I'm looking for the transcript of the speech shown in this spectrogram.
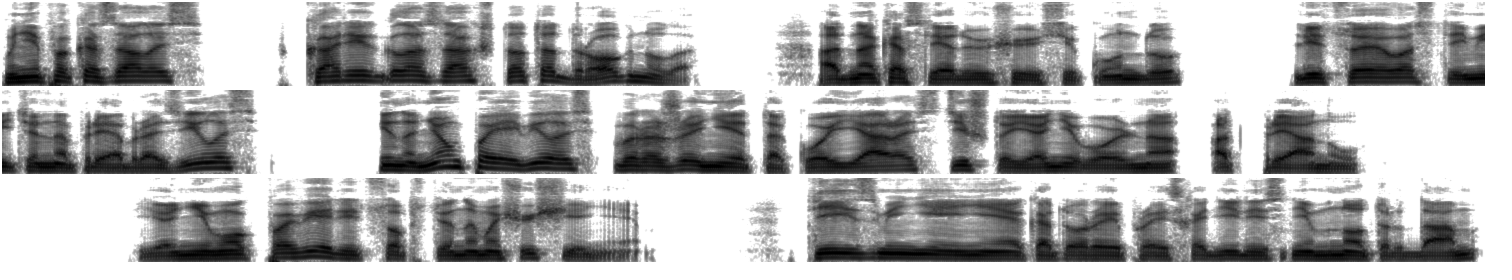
Мне показалось, в карих глазах что-то дрогнуло. Однако в следующую секунду лицо его стремительно преобразилось, и на нем появилось выражение такой ярости, что я невольно отпрянул. Я не мог поверить собственным ощущениям. Те изменения, которые происходили с ним в Нотр-Дам,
